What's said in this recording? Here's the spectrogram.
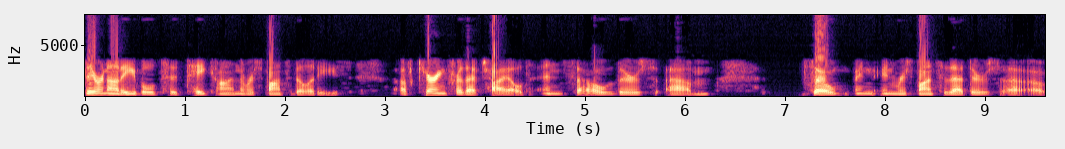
they're not able to take on the responsibilities of caring for that child, and so there's um, so in, in response to that, there's a,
